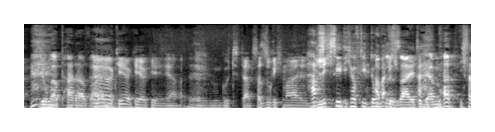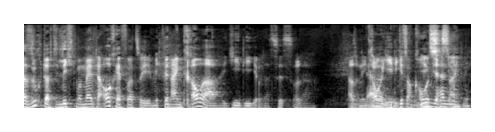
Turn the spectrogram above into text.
Junger Padawan. Okay, okay, okay, ja, äh, gut, dann versuche ich mal. Hass Licht zieht dich auf die dunkle ich, Seite der Macht. Ich versuche doch die Lichtmomente auch hervorzuheben. Ich bin ein grauer Jedi oder Sis oder also nee, graue ja, Jedi. Gibt es auch graue Sis eigentlich?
